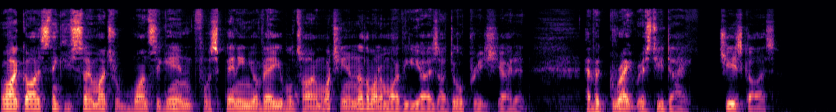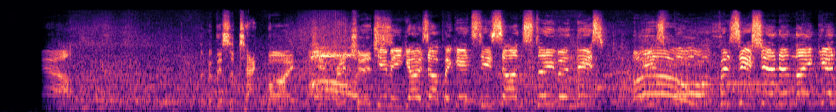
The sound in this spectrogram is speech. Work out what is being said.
All right, guys, thank you so much once again for spending your valuable time watching another one of my videos. I do appreciate it. Have a great rest of your day. Cheers, guys. Look at this attack by Jim Oh, Richards. Jimmy goes up against his son Steven. This is Oh. position, and they get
